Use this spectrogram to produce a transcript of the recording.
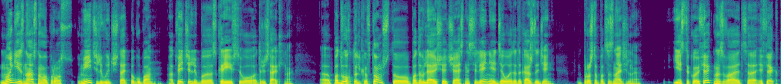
Многие из нас на вопрос, умеете ли вы читать по губам, ответили бы, скорее всего, отрицательно. Э, подвох только в том, что подавляющая часть населения делает это каждый день, просто подсознательно. Есть такой эффект, называется эффект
